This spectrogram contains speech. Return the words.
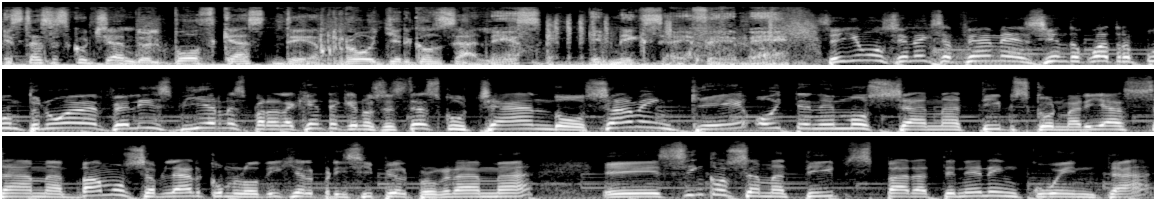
Estás escuchando el podcast de Roger González en Exa FM. Seguimos en XFM 104.9. Feliz viernes para la gente que nos está escuchando. ¿Saben qué? Hoy tenemos Sama Tips con María Sama. Vamos a hablar, como lo dije al principio del programa, eh, cinco Sama Tips para tener en cuenta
